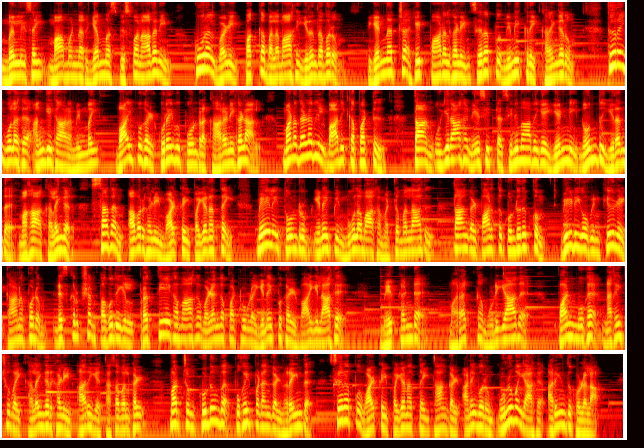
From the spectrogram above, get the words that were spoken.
மெல்லிசை மாமன்னர் எம். எஸ். விஸ்வநாதனின் கூறல் வழி பக்கபலமாக இருந்தவரும் எண்ணற்ற ஹிட் பாடல்களின் சிறப்பு மிமிக்ரி கலைஞரும் திரை உலக அங்கீகாரமின்மை வாய்ப்புகள் குறைவு போன்ற காரணிகளால் மனதளவில் பாதிக்கப்பட்டு தான் உயிராக நேசித்த சினிமாவையே எண்ணி நொந்து இறந்த மகா கலைஞர் சதன் அவர்களின் வாழ்க்கை பயணத்தை மேலே தோன்றும் இணைப்பின் மூலமாக மட்டுமல்லாது தாங்கள் பார்த்து கொண்டிருக்கும் வீடியோவின் கீழே காணப்படும் டிஸ்கிரிப்ஷன் பகுதியில் பிரத்யேகமாக வழங்கப்பட்டுள்ள இணைப்புகள் வாயிலாக மேற்கண்ட மறக்க முடியாத பன்முக நகைச்சுவை கலைஞர்களின் அரிய தகவல்கள் மற்றும் குடும்ப புகைப்படங்கள் நிறைந்த சிறப்பு வாழ்க்கை பயணத்தை தாங்கள் அனைவரும் முழுமையாக அறிந்து கொள்ளலாம்.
